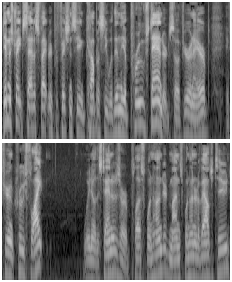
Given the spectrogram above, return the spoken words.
Demonstrate satisfactory proficiency and competency within the approved standards. So if you're in air, if you're in cruise flight, we know the standards are plus 100, minus 100 of altitude.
